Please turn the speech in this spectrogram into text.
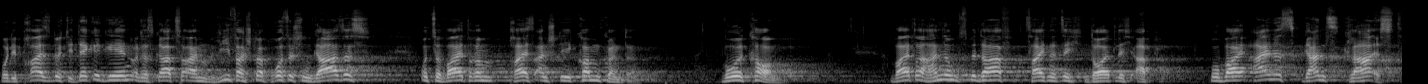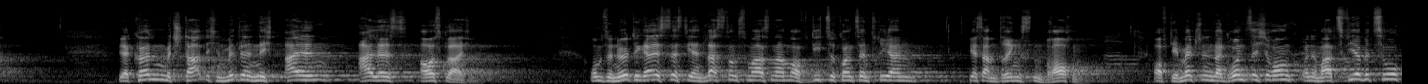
wo die Preise durch die Decke gehen und es gar zu einem Lieferstopp russischen Gases und zu weiterem Preisanstieg kommen könnte? Wohl kaum. Weiterer Handlungsbedarf zeichnet sich deutlich ab. Wobei eines ganz klar ist. Wir können mit staatlichen Mitteln nicht allen alles ausgleichen. Umso nötiger ist es, die Entlastungsmaßnahmen auf die zu konzentrieren, die es am dringendsten brauchen. Auf die Menschen in der Grundsicherung und im Hartz-IV-Bezug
